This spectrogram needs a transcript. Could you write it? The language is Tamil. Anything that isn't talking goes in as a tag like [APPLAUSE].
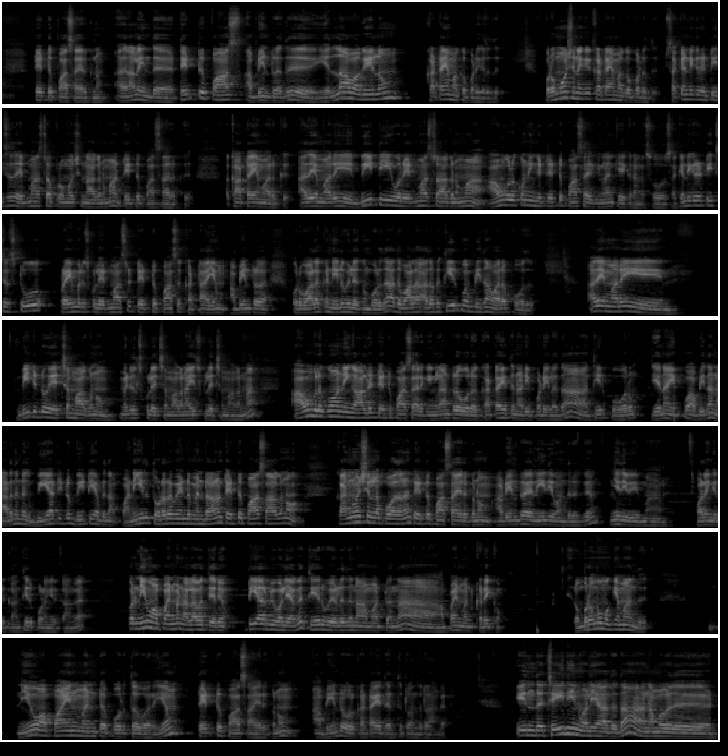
டெட்டு பாஸ் ஆகிருக்கணும் அதனால் இந்த டெட்டு பாஸ் அப்படின்றது எல்லா வகையிலும் கட்டாயமாக்கப்படுகிறது. ப்ரொமோஷனுக்கு கட்டாயமாக்கப்படுது. Second degree teachers head master promotion ஆகணுமா? டெட்டு பாஸாக இருக்குது கட்டாயமாக இருக்குது அதே மாதிரி பிடி ஒரு ஹெட் மாஸ்டர் ஆகணுமா? அவங்களுக்கும் நீங்கள் டெட்டு பாஸ் ஆகிருக்கீங்களான்னு கேட்குறாங்க so second degree teachers to primary school head master TET pass கட்டாயம் அப்படின்ற ஒரு வழக்கு நிலுவையில் இருக்கும்பொழுது அது வள அதோட தீர்ப்பு இப்படி தான் வரப்போகுது. அதே மாதிரி பிடி டூ ஹெச்எம் ஆகணும் மிடில் ஸ்கூல் ஹெச்எம் ஆகணும் ஹை ஸ்கூல் ஹெச்எம் ஆகணும்னா அவங்களுக்கும் நீங்கள் ஆல்ரெடி டெட்டு பாஸ் ஆகிருக்கீங்களான்ற ஒரு கட்டாயத்தின் அடிப்படையில் தான் தீர்ப்பு வரும். ஏன்னா இப்போ அப்படி தான் நடந்துட்டு பிஆர்டி டு பிடி அப்படி தான் பணியில் தொடர வேண்டும் என்றாலும் டெட்டு பாஸ் ஆகணும். கன்வென்ஷனில் போதாலும் டெட்டு பாஸ் ஆகிருக்கணும் அப்படின்ற நீதி வந்திருக்கு. நீதி வழங்கியிருக்காங்க தீர்ப்பு வழங்கியிருக்காங்க. அப்புறம் நியூ அப்பாயின்மெண்ட் நல்லாவே தெரியும். டிஆர்பி வழியாக தேர்வு எழுதுனா மட்டும்தான் அப்பாயின்மெண்ட் கிடைக்கும். ரொம்ப ரொம்ப முக்கியமாக இருந்தது. நியூ அப்பாயின்மெண்ட்டை பொறுத்த வரையும் டெட்டு பாஸ் ஆகிருக்கணும் அப்படின்ற ஒரு கட்டாயத்தை எடுத்துகிட்டு வந்துடுறாங்க. இந்த செய்தியின் வழியாக தான் நம்ம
